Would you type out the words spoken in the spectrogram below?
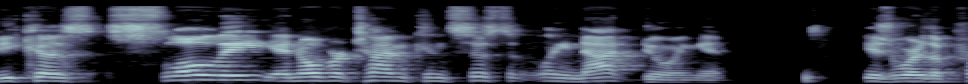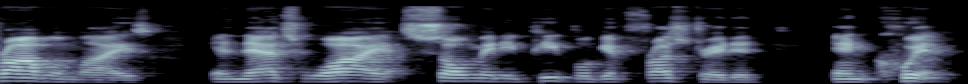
because slowly and over time, consistently not doing it is where the problem lies. And that's why so many people get frustrated and quit.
